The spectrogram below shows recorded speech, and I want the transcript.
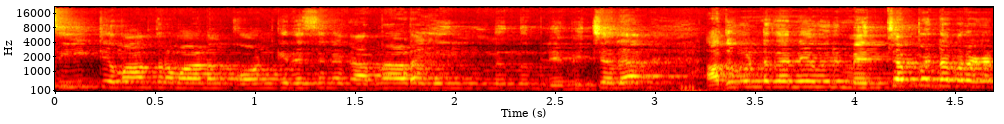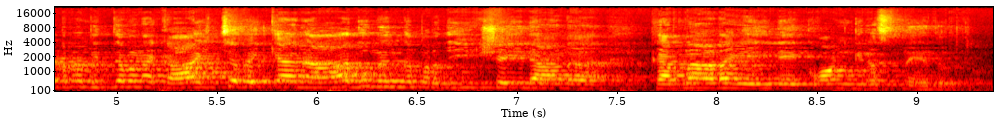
സീറ്റ് മാത്രമാണ് കോൺഗ്രസിന് കർണാടകയിൽ നിന്നും ലഭിച്ചത്. അതുകൊണ്ട് തന്നെ ഒരു മെച്ചപ്പെട്ട പ്രകടനം ഇത്തവണ കാഴ്ചവെക്കാനാകുമെന്ന പ്രതീക്ഷയിലാണ് കർണാടകയിലെ കോൺഗ്രസ് നേതൃത്വം.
